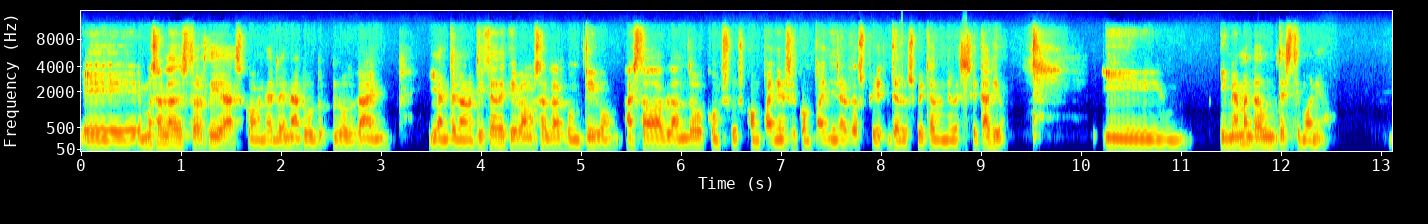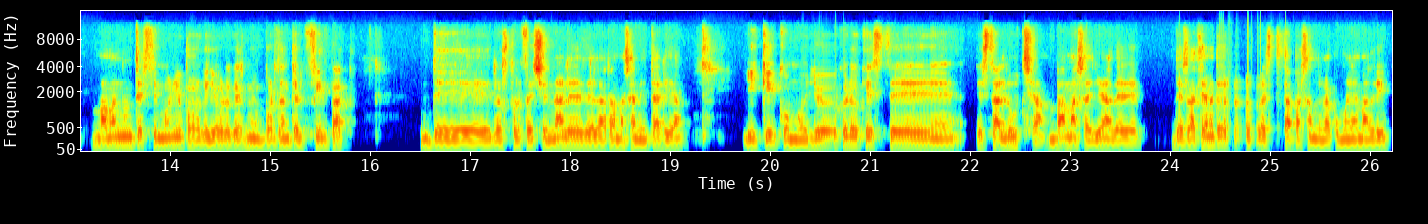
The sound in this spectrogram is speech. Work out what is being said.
Eh, hemos hablado estos días con Elena Lur- Lurgain y ante la noticia de que íbamos a hablar contigo, ha estado hablando con sus compañeros y compañeras del Hospital Universitario y, y me ha mandado un testimonio. Me ha mandado un testimonio porque yo creo que es muy importante el feedback de los profesionales de la rama sanitaria y que como yo creo que este, esta lucha va más allá de, desgraciadamente, lo que está pasando en la Comunidad de Madrid,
